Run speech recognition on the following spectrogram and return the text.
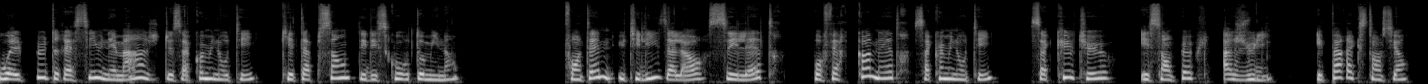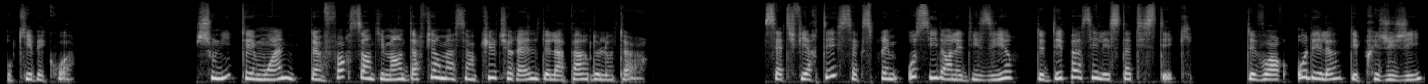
où elle peut dresser une image de sa communauté qui est absente des discours dominants. Fontaine utilise alors ces lettres pour faire connaître sa communauté, sa culture et son peuple à Julie, et par extension aux Québécois. Chouni témoigne d'un fort sentiment d'affirmation culturelle de la part de l'auteur. Cette fierté s'exprime aussi dans le désir de dépasser les statistiques, de voir au-delà des préjugés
